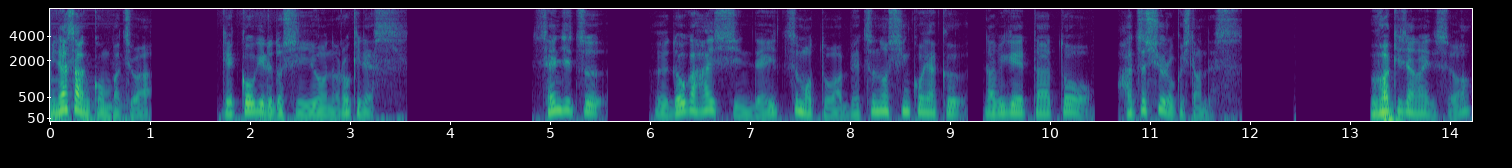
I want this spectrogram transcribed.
皆さんこんばちは。月光ギルド CEO のロキです。先日動画配信でいつもとは別の進行役ナビゲーターと初収録したんです。浮気じゃないですよ、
